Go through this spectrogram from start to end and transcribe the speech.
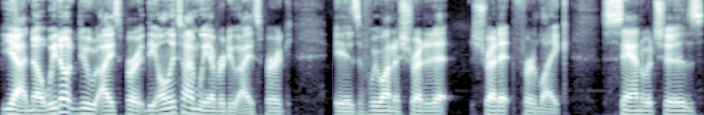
Yeah, no, we don't do iceberg. The only time we ever do iceberg is if we want to shred it, shred it for like sandwiches,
